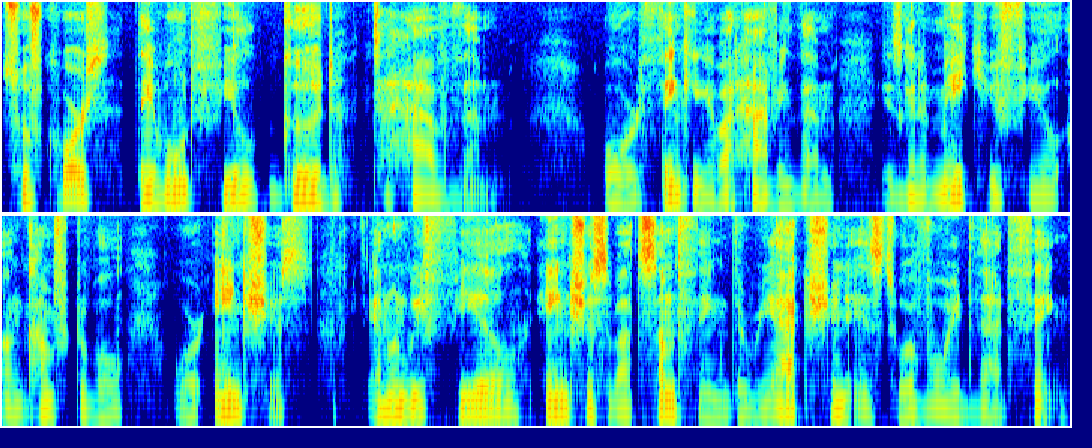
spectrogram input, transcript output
So, of course, they won't feel good to have them, or thinking about having them is going to make you feel uncomfortable or anxious. And when we feel anxious about something, the reaction is to avoid that thing.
